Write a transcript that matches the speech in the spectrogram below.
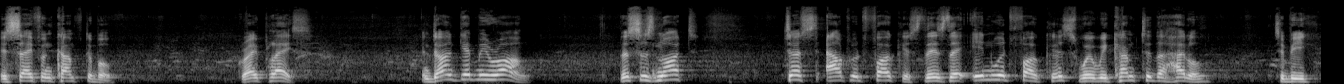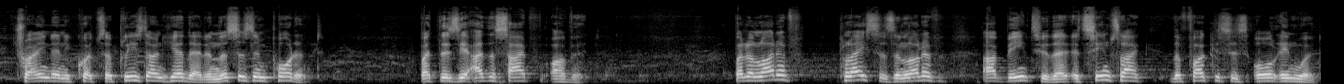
is safe and comfortable. Great place. And don't get me wrong, this is not just outward focus. There's the inward focus where we come to the huddle to be trained and equipped. So please don't hear that. And this is important. But there's the other side of it. But a lot of places and a lot of I've been to that it seems like the focus is all inward.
